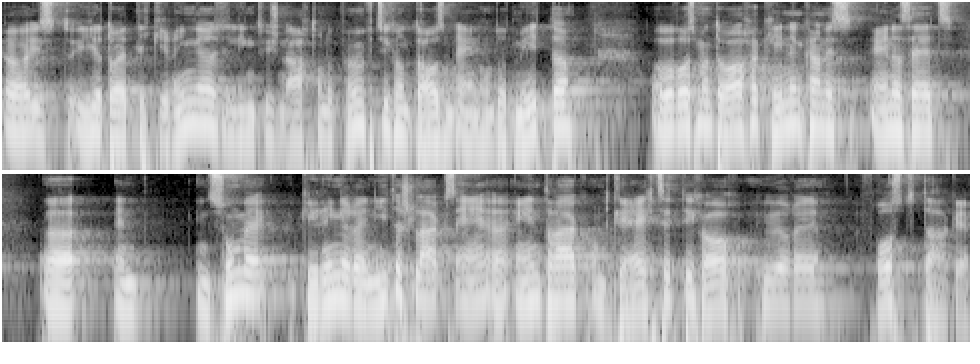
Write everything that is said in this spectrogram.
äh, ist hier deutlich geringer. Sie liegen zwischen 850 und 1100 Meter. Aber was man da auch erkennen kann, ist einerseits äh, ein in Summe geringerer Niederschlagseintrag und gleichzeitig auch höhere Frosttage.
